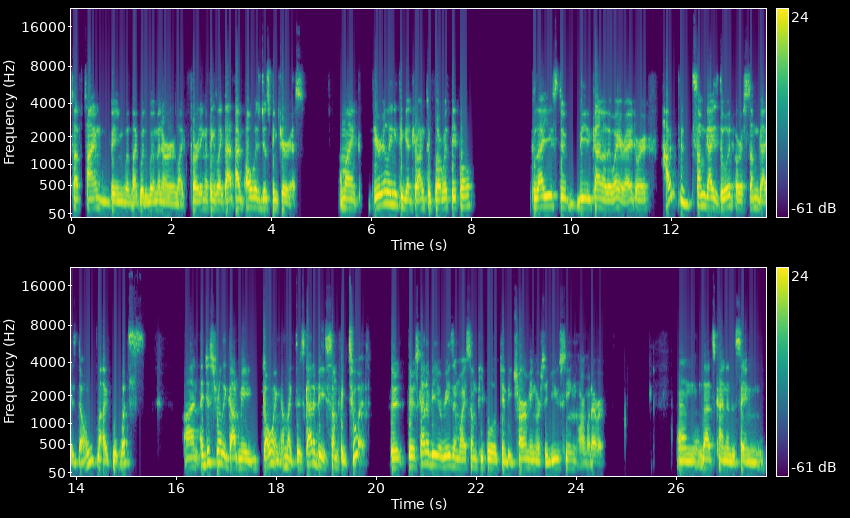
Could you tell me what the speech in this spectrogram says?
tough time being with like with women or like flirting or things like that. I've always just been curious. I'm like, do you really need to get drunk to flirt with people? Because I used to be kind of the way, right? Or how do some guys do it or some guys don't? Like, what's and it just really got me going. I'm like, there's got to be something to it. There, there's got to be a reason why some people can be charming or seducing or whatever. And that's kind of the same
